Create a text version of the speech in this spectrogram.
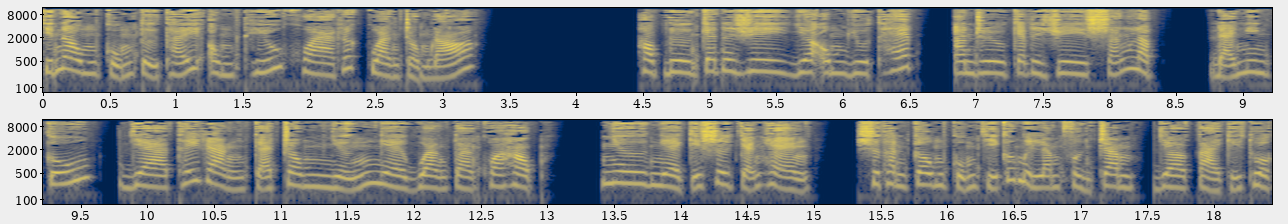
Chính ông cũng tự thấy ông thiếu khoa rất quan trọng đó. Học đường Carnegie do ông Du thép Andrew Carnegie sáng lập đã nghiên cứu và thấy rằng cả trong những nghề hoàn toàn khoa học, như nghề kỹ sư chẳng hạn, sự thành công cũng chỉ có 15% do tài kỹ thuật,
